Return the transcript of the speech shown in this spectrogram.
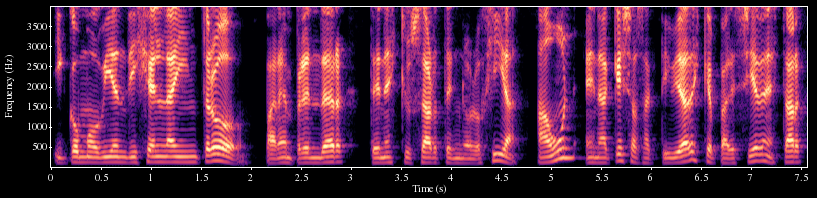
y como bien dije en la intro, para emprender tenés que usar tecnología, aún en aquellas actividades que parecieran estar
